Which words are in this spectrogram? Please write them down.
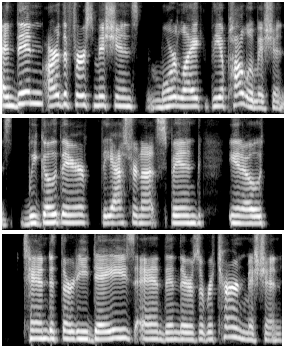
And then are the first missions more like the Apollo missions? We go there, the astronauts spend, you know, 10 to 30 days, and then there's a return mission.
